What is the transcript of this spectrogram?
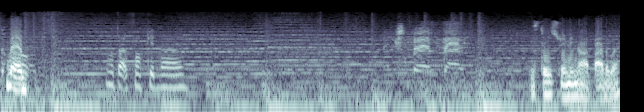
Come on. Oh. I don't fucking know. He's still streaming that, by the way.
